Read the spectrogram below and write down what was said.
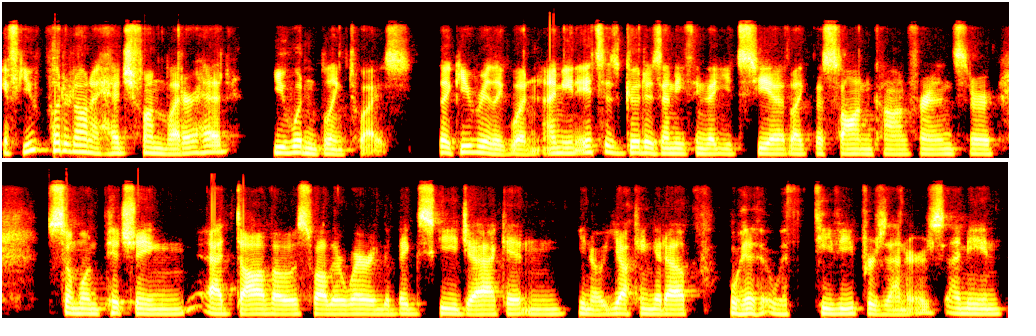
if you put it on a hedge fund letterhead, you wouldn't blink twice. Like you really wouldn't. I mean, it's as good as anything that you'd see at like the Sohn conference or someone pitching at Davos while they're wearing the big ski jacket and, you know, yucking it up with with TV presenters. I mean,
